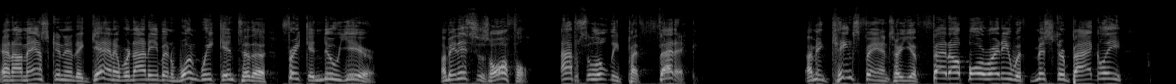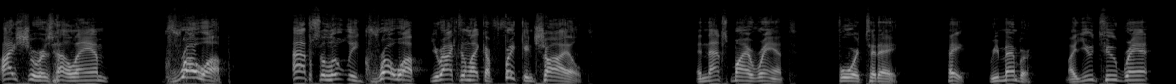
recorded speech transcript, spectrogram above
and I'm asking it again, and we're not even one week into the freaking new year. I mean, this is awful. Absolutely pathetic. I mean, Kings fans, are you fed up already with Mr. Bagley? I sure as hell am. Grow up. Absolutely grow up. You're acting like a freaking child. And that's my rant for today. Hey, remember, my YouTube rant,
